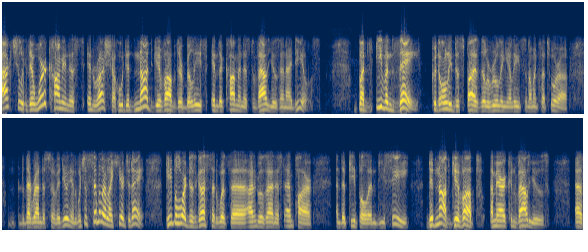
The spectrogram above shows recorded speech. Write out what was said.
actually there were communists in Russia who did not give up their belief in the communist values and ideals. But even they could only despise the ruling elites and nomenclatura that ran the Soviet Union, which is similar like here today. People who are disgusted with the Anglo-Zionist empire and the people in D.C. did not give up American values as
